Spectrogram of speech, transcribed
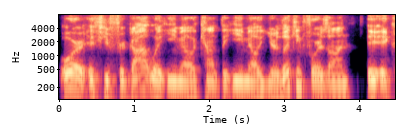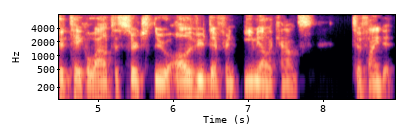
Or if you forgot what email account the email you're looking for is on, it, it could take a while to search through all of your different email accounts to find it.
